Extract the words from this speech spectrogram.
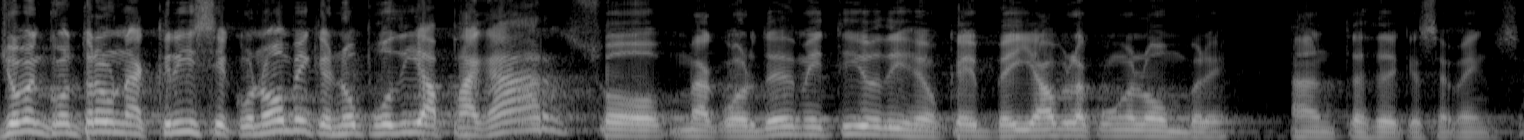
Yo me encontré en una crisis económica y no podía pagar, so me acordé de mi tío y dije, ok, ve y habla con el hombre antes de que se venza.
